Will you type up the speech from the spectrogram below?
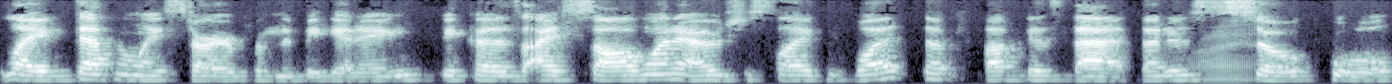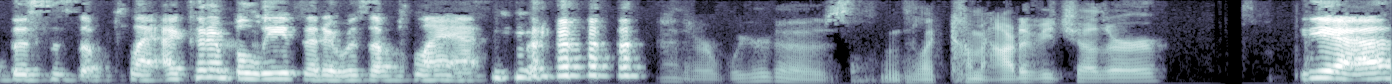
like definitely started from the beginning because I saw one. I was just like, what the fuck is that? That is right. so cool. This is a plant. I couldn't believe that it was a plant. yeah, they're weirdos. They like come out of each other. Yeah.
